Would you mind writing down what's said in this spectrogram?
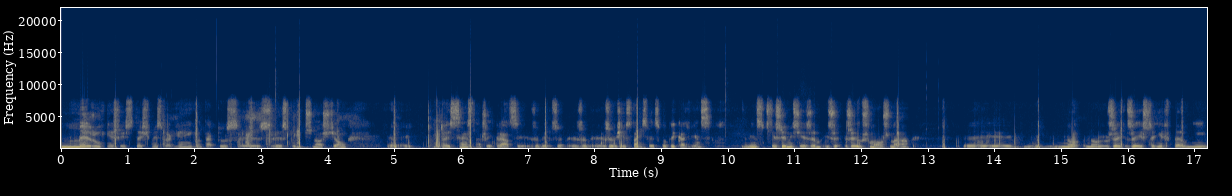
My również jesteśmy spragnieni kontaktu z, z, z publicznością. To jest sens naszej pracy, żeby, żeby, żeby, żeby się z Państwem spotykać, więc, więc cieszymy się, że, że, że już można. Yy, No, no że, że jeszcze nie w pełni,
